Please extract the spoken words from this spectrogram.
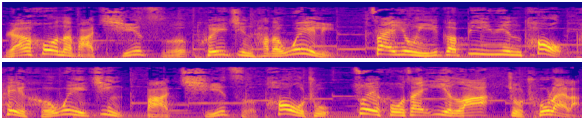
然后呢把棋子推进他的胃里。再用一个避孕套配合胃镜把棋子套住，最后再一拉就出来了。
